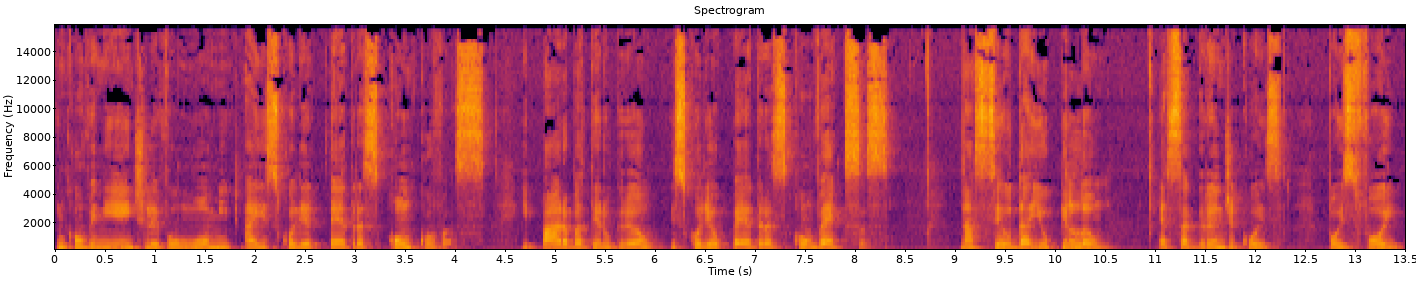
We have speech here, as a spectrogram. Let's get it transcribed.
inconveniente levou o homem a escolher pedras côncavas, e para bater o grão, escolheu pedras convexas. Nasceu daí o pilão, essa grande coisa, pois foi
